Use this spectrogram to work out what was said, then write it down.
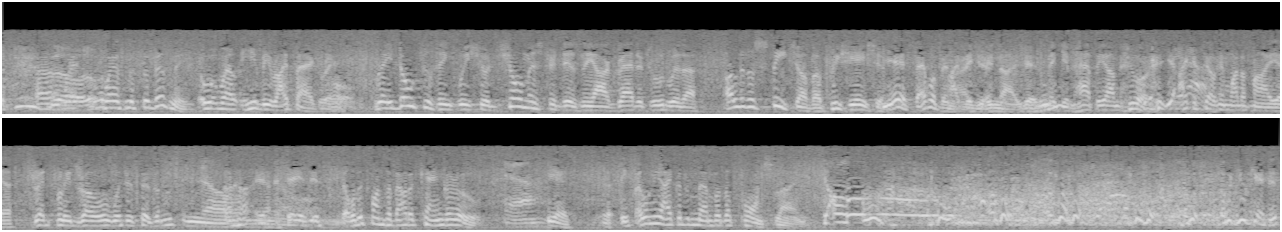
Uh, where- where's Mr. Disney? Well, he'll be right back, Ray. Ray, don't you think we should show Mr. Disney our gratitude with a, a little speech of appreciation? Yes, that would be I nice. think it'd be nice. Yes, make him happy, I'm sure. yeah, I could tell him one of my uh, dreadfully droll witticisms. No. Uh-huh, yeah. no. Yes, yes. Oh, this one's about a kangaroo. Yeah. Yes. Uh, if only I could remember the paunch line. Oh, you get it.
